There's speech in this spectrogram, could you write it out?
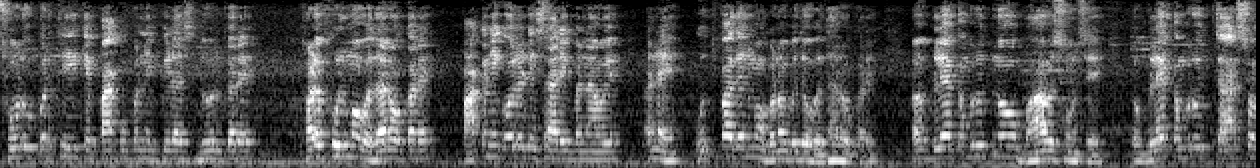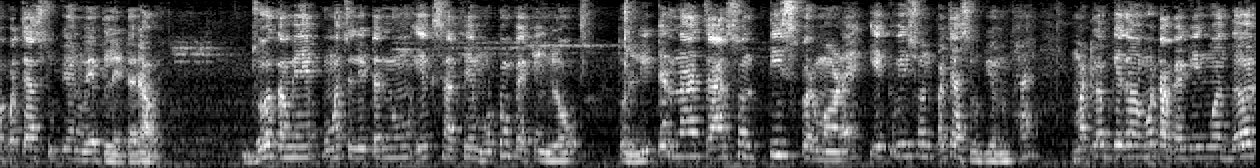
છોડ ઉપરથી કે પાક ઉપરની પીળાશ દૂર કરે, ફળ ફૂલમાં વધારો કરે, પાકની ક્વોલિટી સારી બનાવે અને ઉત્પાદનમાં ઘણો બધો વધારો કરે. હવે બ્લેક અમૃતનો ભાવ શું છે? તો બ્લેક અમૃત ચારસો પચાસ રૂપિયાનું એક લીટર આવે. જો તમે પાંચ લીટરનું એક સાથે મોટું પેકિંગ લો તો લીટરના ચારસો ત્રીસ પ્રમાણે એકવીસો પચાસ રૂપિયાનું થાય. મતલબ કે તમે મોટા પેકિંગમાં દર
